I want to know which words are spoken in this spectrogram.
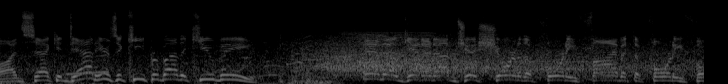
On second down, here's a keeper by the QB. And they'll get it up just short of the 45 at the 44.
